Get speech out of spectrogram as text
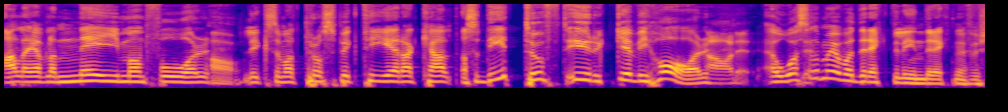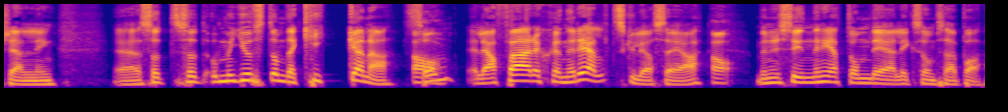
alla jävla nej man får, Ja. liksom att prospektera kallt. Alltså det är ett tufft yrke vi har, Ja, det- oavsett om man jobbar direkt eller indirekt med försäljning. Eh, Så, att- så, att- men just de där kickarna, som, eller affärer generellt skulle jag säga, Ja. men i synnerhet om det är liksom så här bara,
